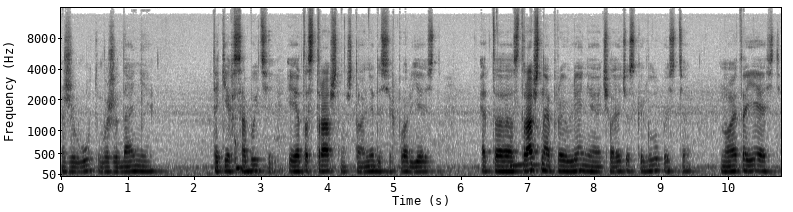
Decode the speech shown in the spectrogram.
живут в ожидании таких событий. И это страшно, что они до сих пор есть. Это страшное проявление человеческой глупости, но это есть.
